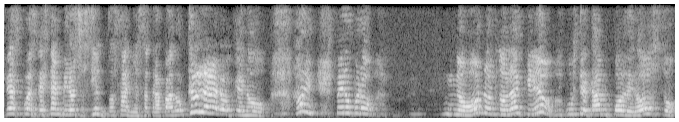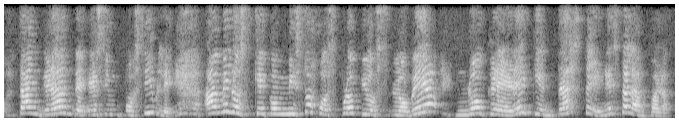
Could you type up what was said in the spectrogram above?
después de estar 1800 años atrapado. ¡Claro que no! Ay, pero, pero, no, no, no la creo. Usted tan poderoso, tan grande, es imposible. A menos que con mis ojos propios lo vea, no creeré que entraste en esta lámpara.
